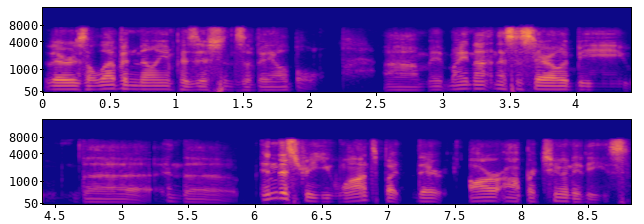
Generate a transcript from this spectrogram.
there's 11 million positions available. Um, it might not necessarily be the in the industry you want, but there are opportunities,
